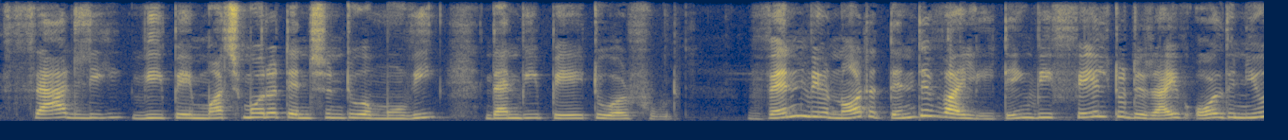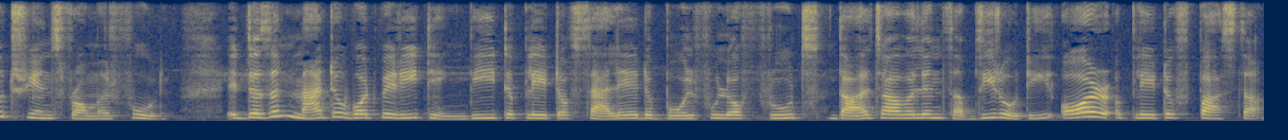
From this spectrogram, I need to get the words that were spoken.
sadly, we pay much more attention to a movie than we pay to our food. When we are not attentive while eating, we fail to derive all the nutrients from our food. It doesn't matter what we're eating, be it a plate of salad, a bowl full of fruits, dal chawal and sabzi roti, or a plate of pasta.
